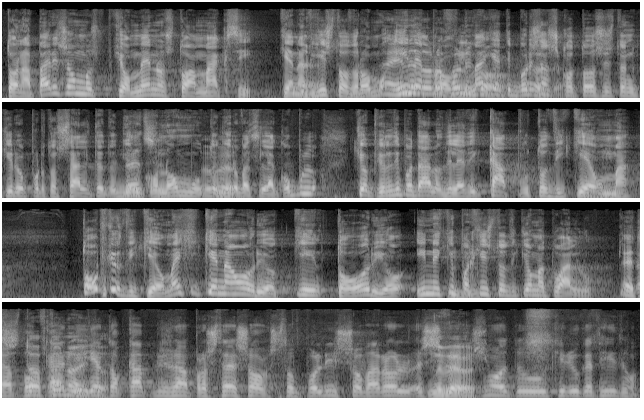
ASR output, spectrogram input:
Το να πάρεις όμως πιωμένο στο αμάξι και να ναι. βγεις στο δρόμο ναι, είναι, είναι πρόβλημα γιατί μπορείς να σκοτώσεις τον κύριο Πορτοσάλτε, τον κύριο Οικονόμου, τον κύριο Βασιλακόπουλο και οποιονδήποτε άλλο. Δηλαδή κάπου το δικαίωμα. Το όποιο δικαίωμα έχει και ένα όριο. Και το όριο είναι εκεί που αρχίζει το δικαίωμα του άλλου. Έτσι, να πω κάτι για το κάπνισμα να προσθέσω στο πολύ σοβαρό συλλογισμό του κυρίου καθηγητού.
